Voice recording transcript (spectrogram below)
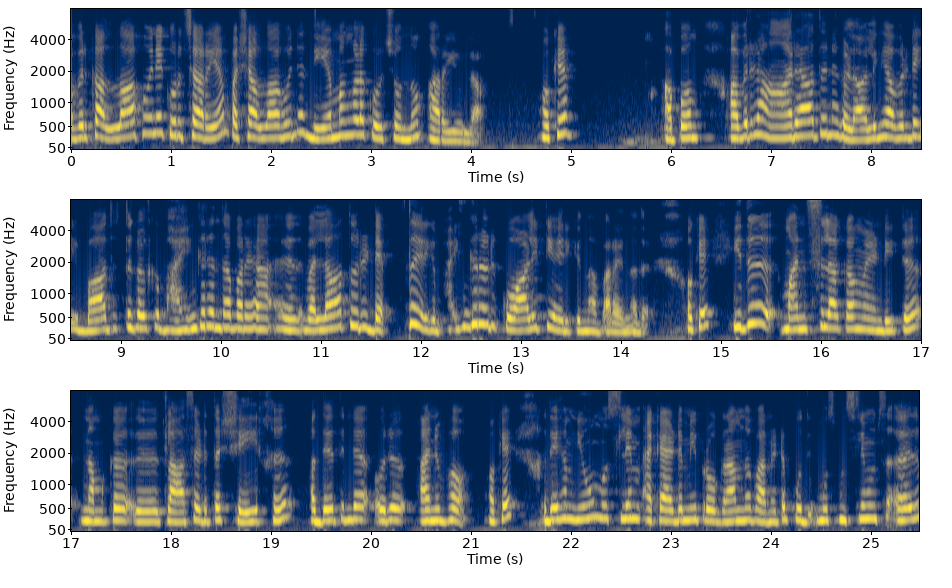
അവർക്ക് അള്ളാഹുവിനെ കുറിച്ച് അറിയാം പക്ഷെ അള്ളാഹുവിന്റെ നിയമങ്ങളെ കുറിച്ചൊന്നും അറിയില്ല. ഓക്കെ അപ്പം അവരുടെ ആരാധനകൾ അല്ലെങ്കിൽ അവരുടെ ഇബാദത്തുകൾക്ക് ഭയങ്കര എന്താ പറയുക വല്ലാത്തൊരു ഡെപ്ത് ആയിരിക്കും. ഭയങ്കര ഒരു ക്വാളിറ്റി ആയിരിക്കും എന്നാണ് പറയുന്നത്. ഓക്കെ ഇത് മനസ്സിലാക്കാൻ വേണ്ടിയിട്ട് നമുക്ക് ക്ലാസ് എടുത്ത ഷെയ്ഖ് അദ്ദേഹത്തിന്റെ ഒരു അനുഭവം. ഓക്കെ അദ്ദേഹം ന്യൂ മുസ്ലിം അക്കാഡമി പ്രോഗ്രാം എന്ന് പറഞ്ഞിട്ട് പുതിയ മുസ്ലിംസ് അതായത്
